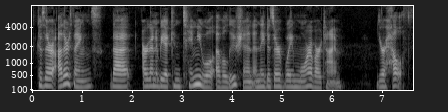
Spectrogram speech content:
Because there are other things that are going to be a continual evolution and they deserve way more of our time. Your health.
